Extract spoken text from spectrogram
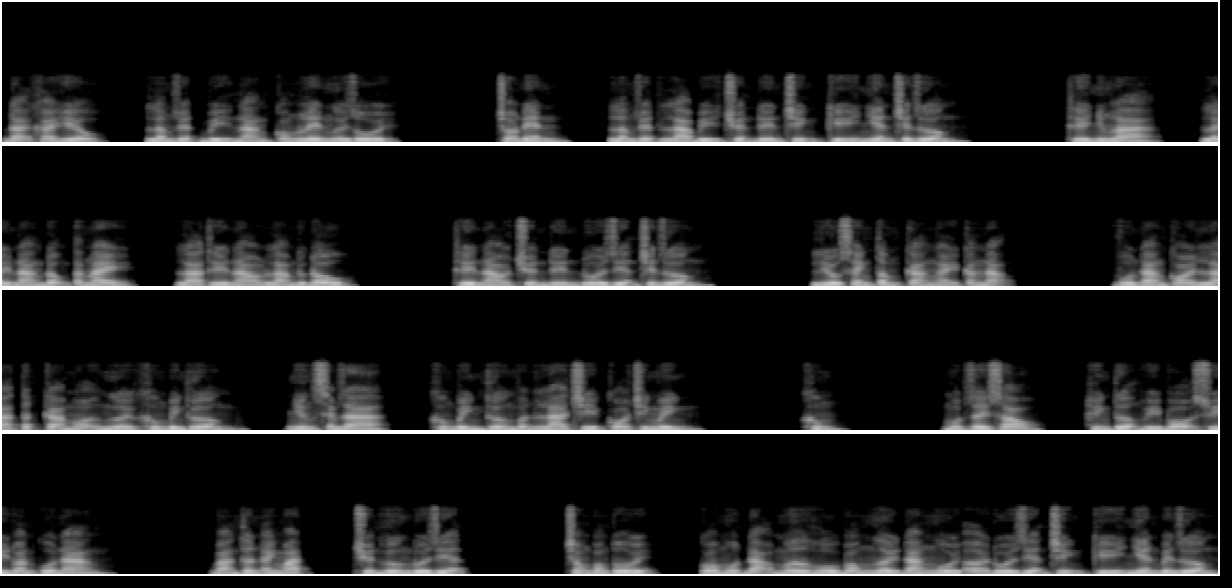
đại khái hiểu, lâm duyệt bị nàng cong lên người rồi. Cho nên, lâm duyệt là bị chuyển đến trịnh kỳ nhiên trên giường. Thế nhưng là, lấy nàng động tác này, là thế nào làm được đâu? Thế nào chuyển đến đối diện trên giường? Liêu xanh tâm càng ngày càng nặng. Vốn đang coi là tất cả mọi người không bình thường, nhưng xem ra, không bình thường vẫn là chỉ có chính mình. Không. Một giây sau, hình tượng hủy bỏ suy đoán của nàng. Bản thân ánh mắt chuyển hướng đối diện. Trong bóng tối, có một đạo mơ hồ bóng người đang ngồi ở đối diện trịnh kỳ nhiên bên giường.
